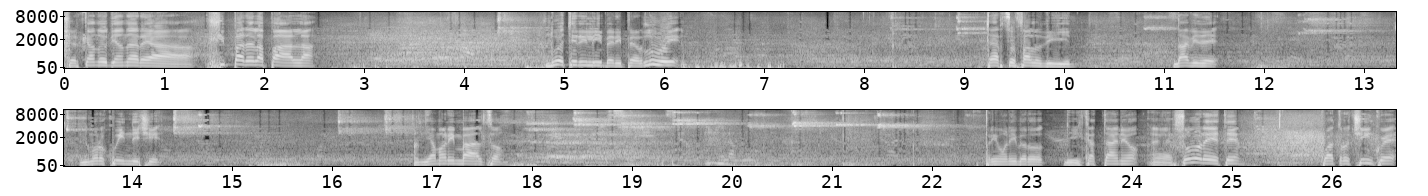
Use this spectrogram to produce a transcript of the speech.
cercando di andare a scippare la palla, due tiri liberi per lui, terzo fallo di Davide, numero 15, andiamo a rimbalzo. Primo libero di Cattaneo eh, solo rete. 4 5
